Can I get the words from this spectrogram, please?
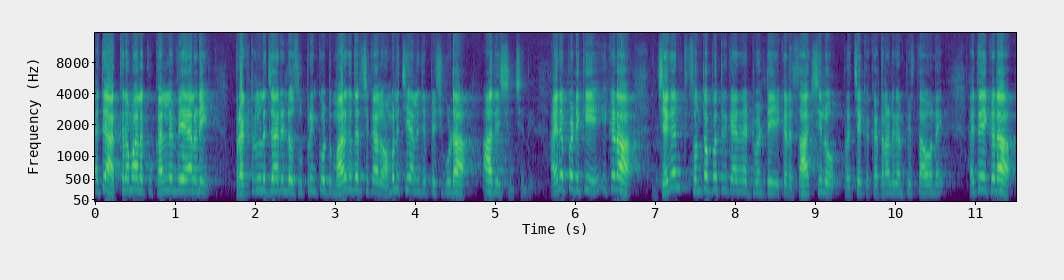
అయితే అక్రమాలకు కళ్ళెం వేయాలని ప్రకటనల జారీలో సుప్రీంకోర్టు మార్గదర్శకాలు అమలు చేయాలని చెప్పేసి కూడా ఆదేశించింది. అయినప్పటికీ ఇక్కడ జగన్ సొంత పత్రిక అయినటువంటి ఇక్కడ సాక్షిలో ప్రత్యేక కథనాలు కనిపిస్తా ఉన్నాయి. అయితే ఇక్కడ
